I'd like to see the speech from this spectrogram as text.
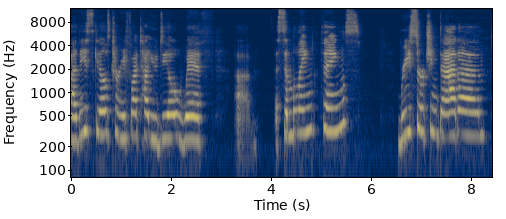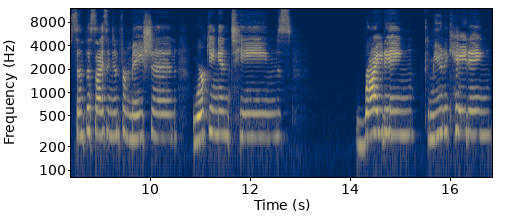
Uh, these skills can reflect how you deal with uh, assembling things, researching data, synthesizing information, working in teams, writing, communicating,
